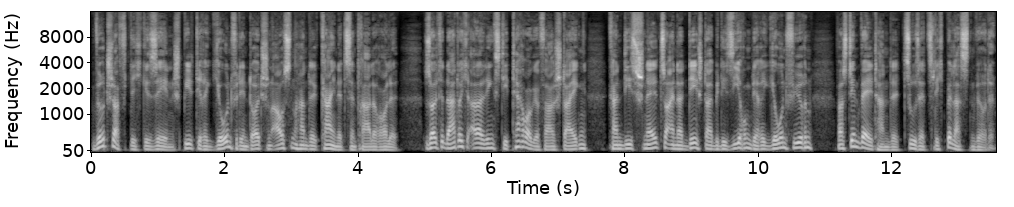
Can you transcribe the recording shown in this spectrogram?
wirtschaftlich gesehen spielt die Region für den deutschen Außenhandel keine zentrale Rolle. Sollte dadurch allerdings die Terrorgefahr steigen, kann dies schnell zu einer Destabilisierung der Region führen, was den Welthandel zusätzlich belasten würde.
